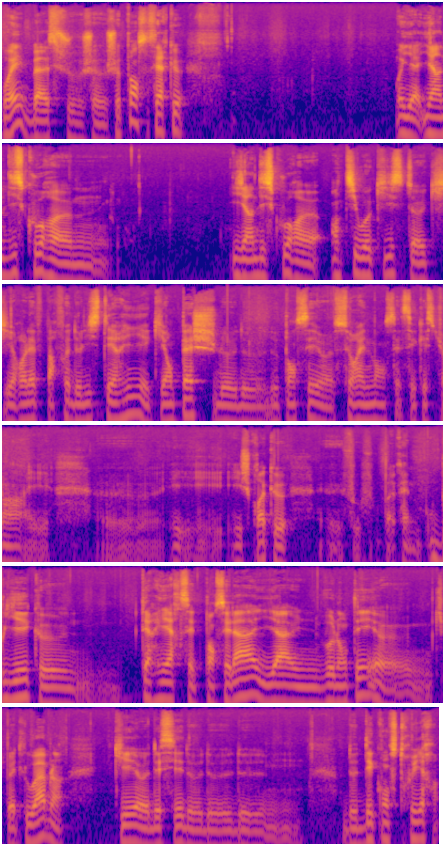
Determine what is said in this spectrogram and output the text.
Oui, bah, je, pense. C'est-à-dire que. Il y, a un discours. Euh, il y a un discours euh, anti-wokiste qui relève parfois de l'hystérie et qui empêche de, penser euh, sereinement ces, questions-là. Et, je crois qu'il ne faut, pas oublier que derrière cette pensée-là, il y a une volonté qui peut être louable, qui est d'essayer de de déconstruire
